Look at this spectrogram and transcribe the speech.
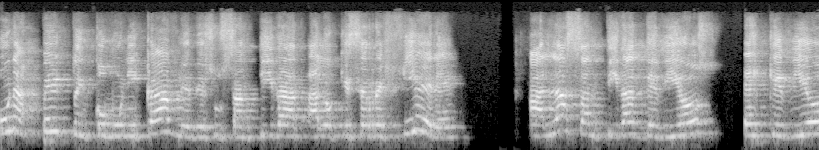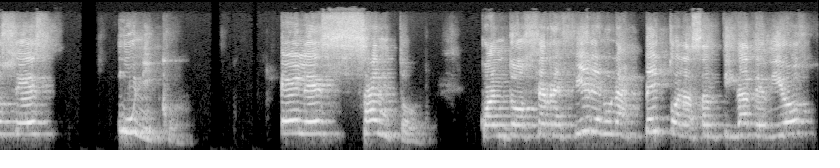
Un aspecto incomunicable de su santidad a lo que se refiere a la santidad de Dios es que Dios es único. Él es santo. Cuando se refiere en un aspecto a la santidad de Dios,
